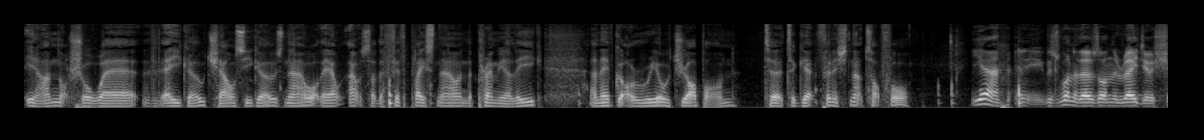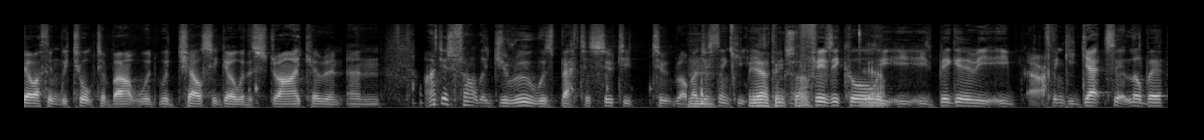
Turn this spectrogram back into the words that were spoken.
you know I'm not sure where they go. Chelsea goes now. What they out- outside the fifth place now in the Premier League, and they've got a real job on to to get finished in that top four. Yeah, and it was one of those on the radio show. I think we talked about would would Chelsea go with a striker, and, and I just felt that Giroud was better suited to it, Rob. I just think he, Mm. Yeah, I he's think so. physical. Yeah. He, he- he's bigger. He, he, I think he gets it a little bit.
